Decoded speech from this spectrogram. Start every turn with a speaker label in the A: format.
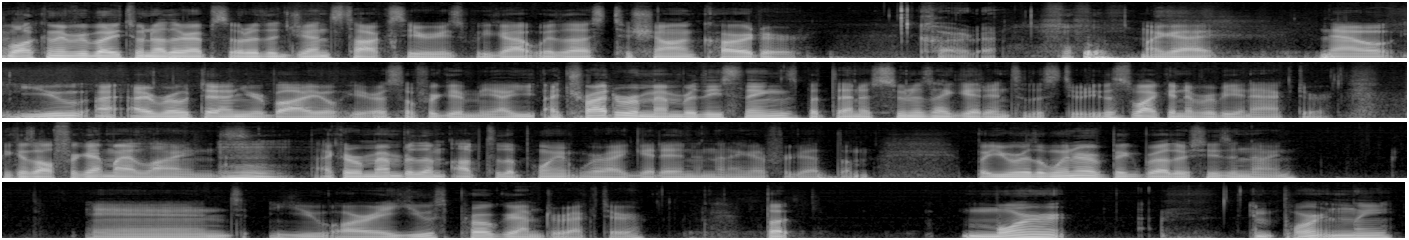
A: Welcome everybody to another episode of the Gents Talk series. We got with us Tychon Carter,
B: Carter.
A: my guy. Now you, I, I wrote down your bio here, so forgive me. I, I try to remember these things, but then as soon as I get into the studio, this is why I can never be an actor because I'll forget my lines.
B: Mhm.
A: I can remember them up to the point where I get in, and then I gotta forget them. But you were the winner of Big Brother season nine, and you are a youth program director. But more importantly,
